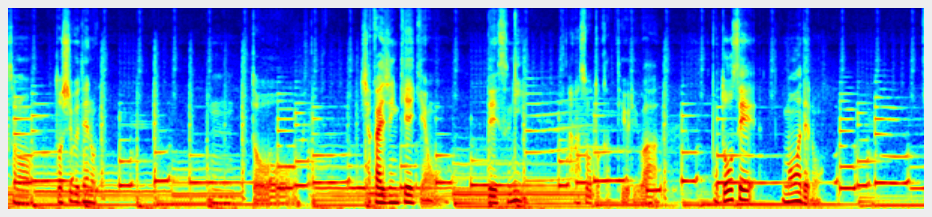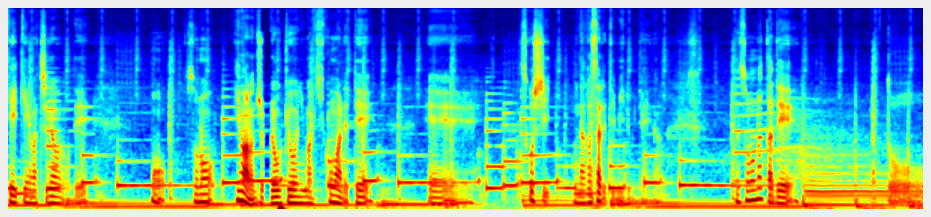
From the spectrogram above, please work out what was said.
その都市部でのうんと社会人経験をベースに話そうとかっていうよりはもうどうせ今までの経験は違うのでもうその今の状況に巻き込まれて、えー、少し流されてみるみたいな。その中でと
